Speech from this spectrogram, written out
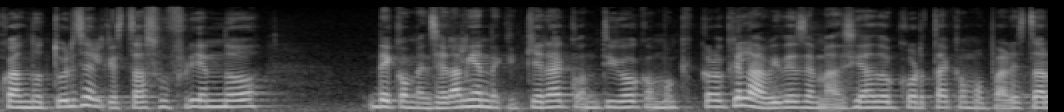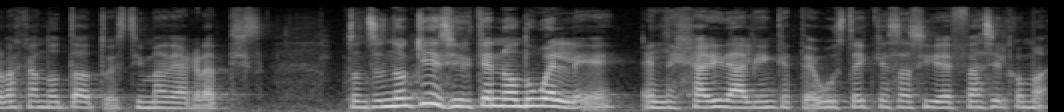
cuando tú eres el que está sufriendo de convencer a alguien de que quiera contigo, como que creo que la vida es demasiado corta como para estar bajando toda tu estima de a gratis. Entonces no quiere decir que no duele el dejar ir a alguien que te gusta y que es así de fácil como,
